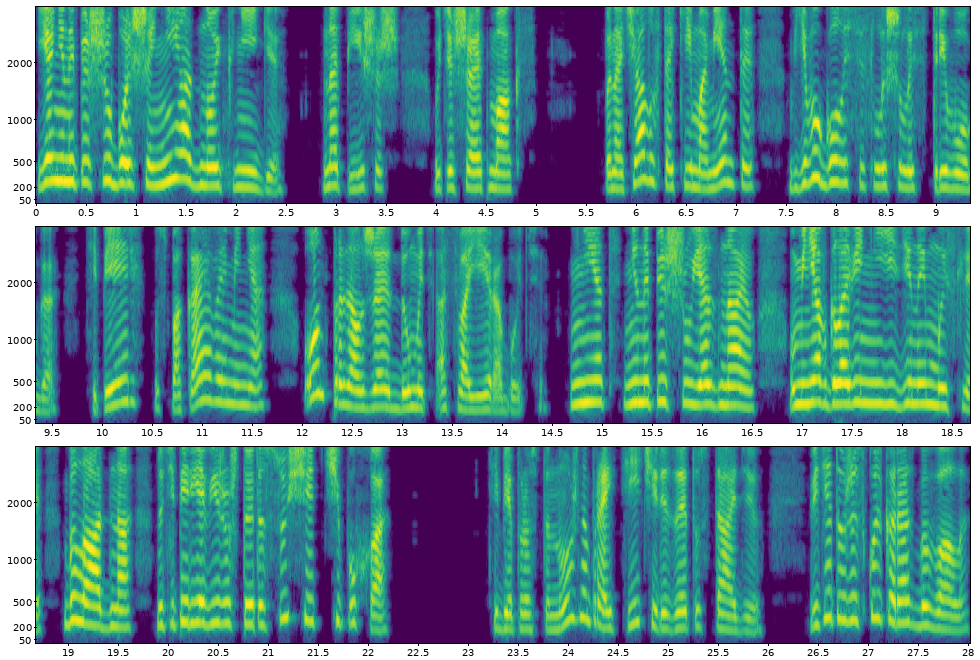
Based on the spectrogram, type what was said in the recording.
Я не напишу больше ни одной книги». «Напишешь», — утешает Макс. Поначалу в такие моменты в его голосе слышалась тревога. Теперь, успокаивая меня, он продолжает думать о своей работе. «Нет, не напишу, я знаю. У меня в голове ни единой мысли. Была одна, но теперь я вижу, что это сущая чепуха. Тебе просто нужно пройти через эту стадию. Ведь это уже сколько раз бывало.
